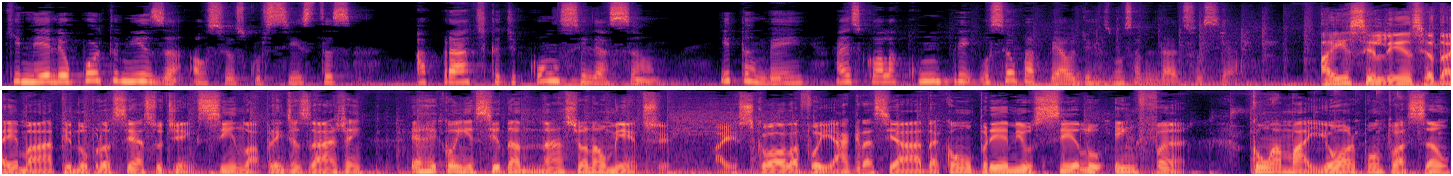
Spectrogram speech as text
que nele oportuniza aos seus cursistas a prática de conciliação e também a escola cumpre o seu papel de responsabilidade social. A excelência da EMAP no processo de ensino-aprendizagem é reconhecida nacionalmente. A escola foi agraciada com o prêmio Selo Enfam, com a maior pontuação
